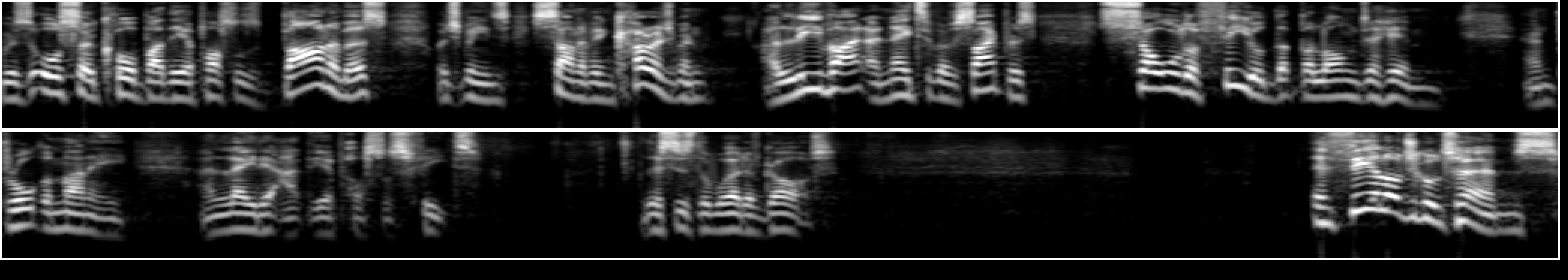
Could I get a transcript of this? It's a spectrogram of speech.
was also called by the apostles Barnabas, which means son of encouragement, a Levite, a native of Cyprus, sold a field that belonged to him and brought the money and laid it at the apostles' feet. This is the word of God. In theological terms,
